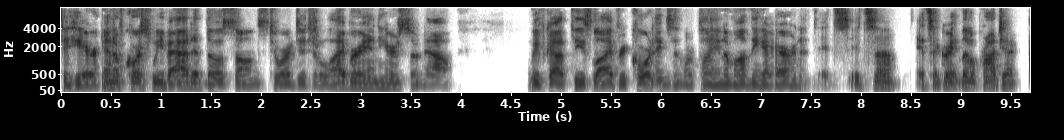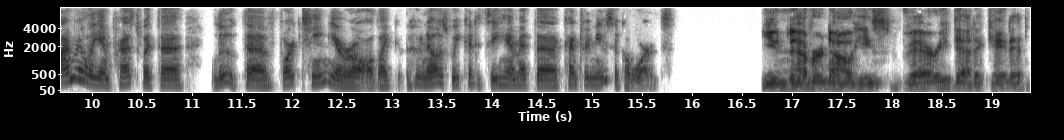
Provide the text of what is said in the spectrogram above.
to hear. And of course, we've added those songs to our digital library in here. So now we've got these live recordings and we're playing them on the air and it's it's a it's a great little project. I'm really impressed with the luke the 14 year old like who knows? We could see him at the country music awards. You never know. He's very dedicated.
